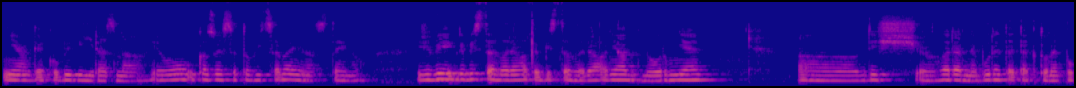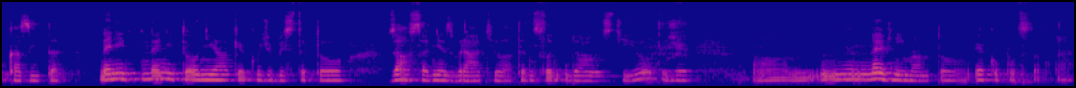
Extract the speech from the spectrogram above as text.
nějak jakoby výrazná, jo? Ukazuje se to víceméně na stejno. Že vy, kdybyste hledala, tak byste hledala nějak v normě, když hledat nebudete, tak to nepokazíte. Není, není to nějak jako, že byste to zásadně zvrátila, ten sled událostí, jo? takže nevnímám to jako podstatné.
